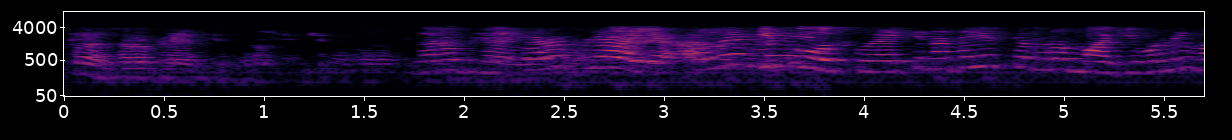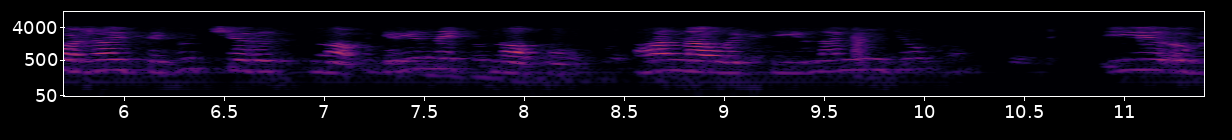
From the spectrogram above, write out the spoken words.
хто заробляє ці гроші чи не заробляє? Заробляє. Заробляє, але Ті ми послуги, які надаються в громаді, вони вважаються йдуть через СНАП. Керівник СНАПу Ганна Олексіївна Міндюк. І в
